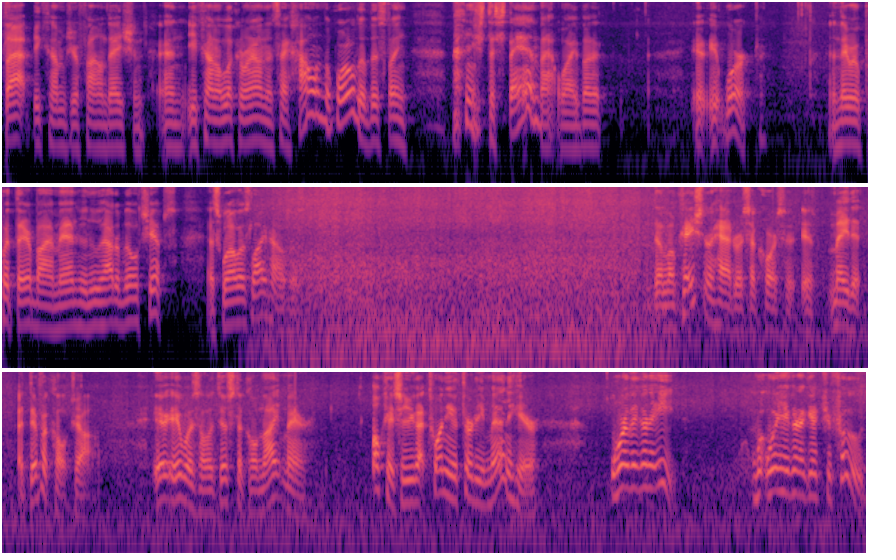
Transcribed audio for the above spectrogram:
that becomes your foundation. And you kind of look around and say, how in the world did this thing manage to stand that way? But it, it, it worked. And they were put there by a man who knew how to build ships as well as lighthouses. The location of Hatteras, of course, it, it made it a difficult job. It, it was a logistical nightmare. Okay, so you got 20 or 30 men here. Where are they going to eat? Where are you going to get your food?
